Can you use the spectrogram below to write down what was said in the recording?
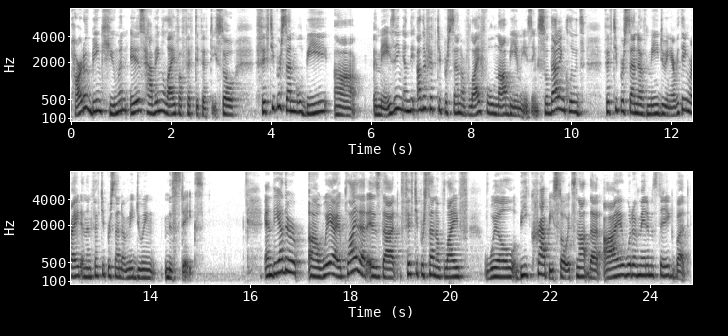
part of being human is having a life of 50 50. So 50% will be uh, amazing, and the other 50% of life will not be amazing. So that includes 50% of me doing everything right, and then 50% of me doing mistakes. And the other uh, way I apply that is that 50% of life will be crappy. So it's not that I would have made a mistake, but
